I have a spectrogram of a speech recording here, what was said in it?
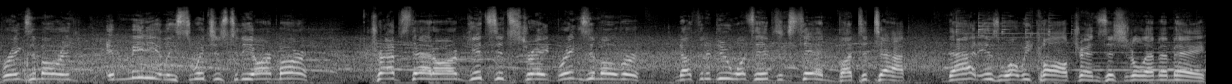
brings him over and immediately switches to the armbar, traps that arm, gets it straight, brings him over. Nothing to do once the hips extend but to tap. That is what we call transitional MMA.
